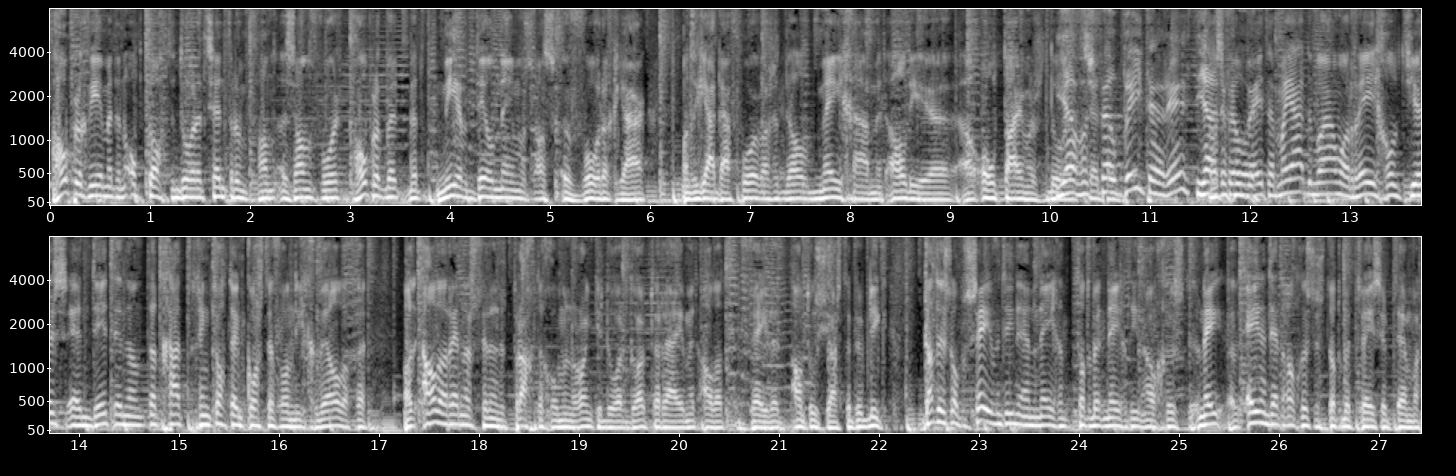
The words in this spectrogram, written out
Hopelijk weer met een optocht door het centrum van Zandvoort. Hopelijk met, met meer deelnemers als vorig jaar. Want het jaar daarvoor was het wel mega met al die uh, oldtimers door Ja, was veel beter, hè? Ja, was veel beter. Maar ja, er waren allemaal regeltjes en dit. En dan, dat gaat, ging toch ten koste van die geweldige... Want alle renners vinden het prachtig om een rondje door het dorp te rijden... met al dat vele enthousiaste publiek. Dat is op 17 en 9, tot en met 19 augustus... Nee, 31 augustus tot en met 2 september...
